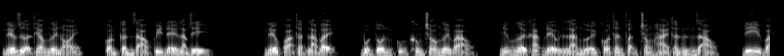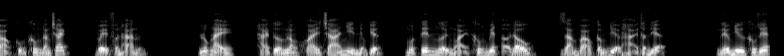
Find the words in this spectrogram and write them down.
Nếu dựa theo ngươi nói, còn cần giáo quy để làm gì? Nếu quả thật là vậy, bổn tôn cũng không cho ngươi vào, những người khác đều là người có thân phận trong hải thần giáo, đi vào cũng không đáng trách, về phần hắn. Lúc này, hải tường long khoái trá nhìn nhậm kiệt, một tên người ngoài không biết ở đâu, dám vào cấm địa hải thần điện. Nếu như không giết,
